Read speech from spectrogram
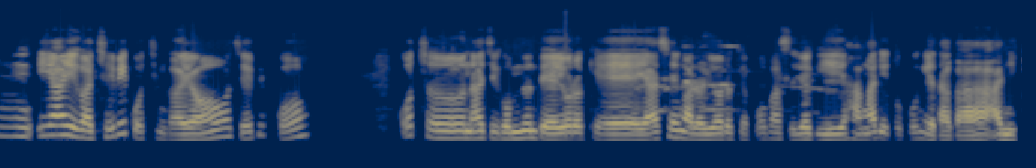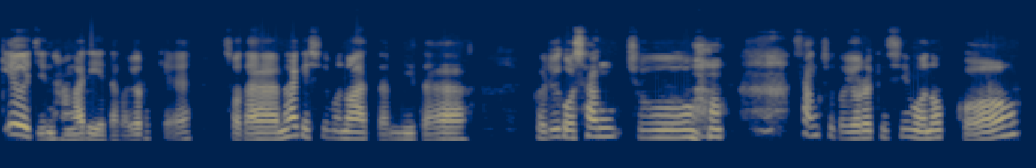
음, 이 아이가 제비꽃인가요? 제비꽃? 꽃은 아직 없는데 요렇게 야생화를 요렇게 뽑아서 여기 항아리 뚜껑에다가 아니 깨어진 항아리에다가 요렇게 소담하게 심어 놓았답니다. 그리고 상추 상추도 요렇게 심어 놓고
